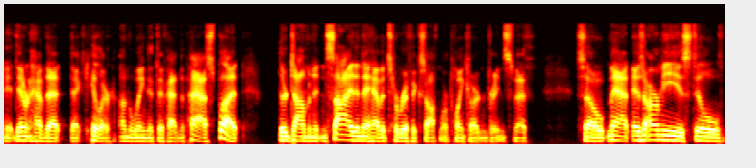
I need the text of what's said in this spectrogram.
they don't have that that killer on the wing that they've had in the past. But they're dominant inside, and they have a terrific sophomore point guard in Braeden Smith. So Matt, as Army is still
